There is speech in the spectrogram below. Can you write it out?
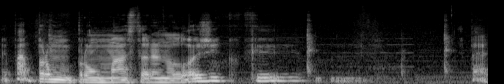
epá, para um, para um master analógico que epá,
